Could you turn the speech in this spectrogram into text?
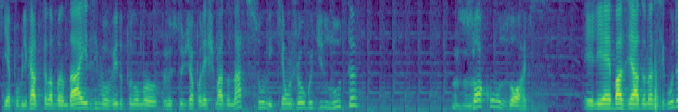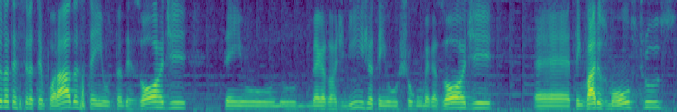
que é publicado pela Bandai e desenvolvido por, uma, por um estúdio japonês chamado Natsumi, que é um jogo de luta Uhum. só com os Zords. Ele é baseado na segunda e na terceira temporadas, tem o Thunder Zord, tem o, o Megazord Ninja, tem o Shogun Megazord, é, tem vários monstros,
